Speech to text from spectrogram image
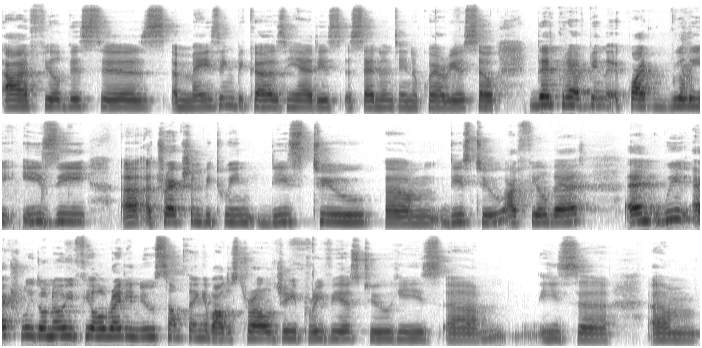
i feel this is amazing because he had his ascendant in aquarius so that could have been a quite really easy uh, attraction between these two um, these two i feel that and we actually don't know if he already knew something about astrology previous to his um, his uh, um,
